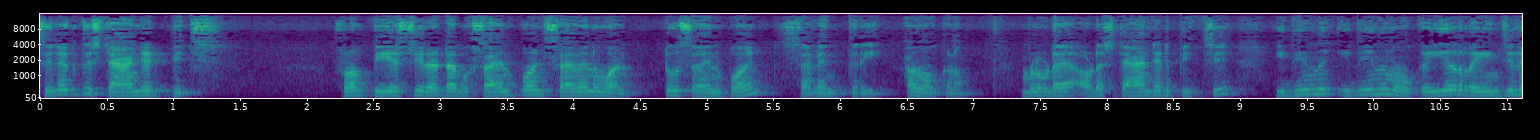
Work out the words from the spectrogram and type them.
select the standard pitch from P S T data book seven point seven one two seven point seven three അത് നോക്കണം. നമ്മളിവിടെ അവിടെ സ്റ്റാൻഡേർഡ് പിച്ച് ഇതിൽ നിന്ന് ഇതിൽ നിന്ന് നോക്കുക. ഈ റേഞ്ചിൽ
